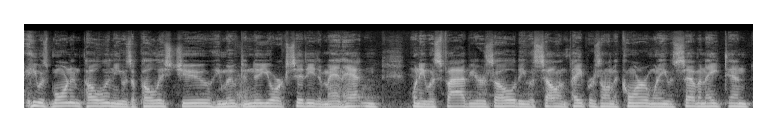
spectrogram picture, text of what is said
he was born in Poland. He was a Polish Jew. He moved to New York City to Manhattan when he was five years old. He was selling papers on the corner when he was seven, eight, 10,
